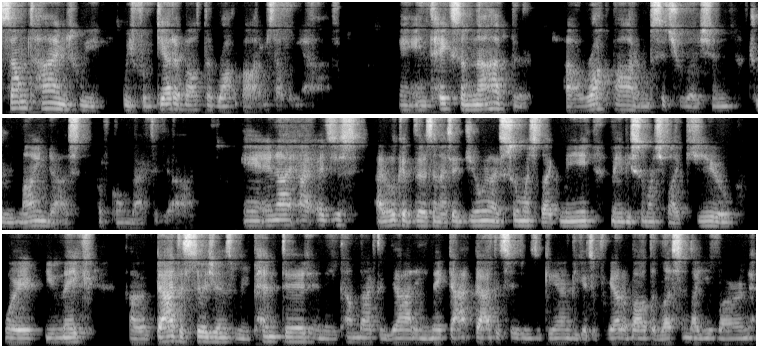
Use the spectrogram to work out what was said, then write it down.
Sometimes we, we forget about the rock bottoms that we have and, and takes another uh, rock bottom situation to remind us of going back to God. And, and I, I just, I look at this and I say, Jonah is so much like me, maybe so much like you, where you make uh, bad decisions, repented, and then you come back to God and you make that bad decisions again because you forgot about the lesson that you learned.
